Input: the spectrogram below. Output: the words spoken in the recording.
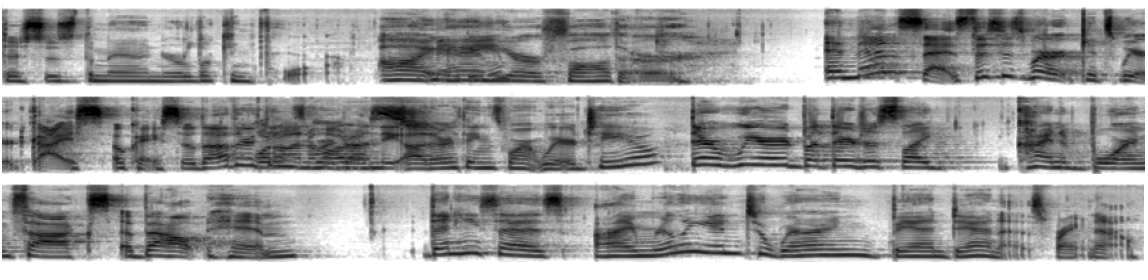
this is the man you're looking for. I Maybe. your father. And then says, This is where it gets weird, guys. Okay, so the other Hold things on, hold on. just- The other things weren't weird to you. they're weird, but they're just like kind of boring facts about him. Then he says, I'm really into wearing bandanas right now.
